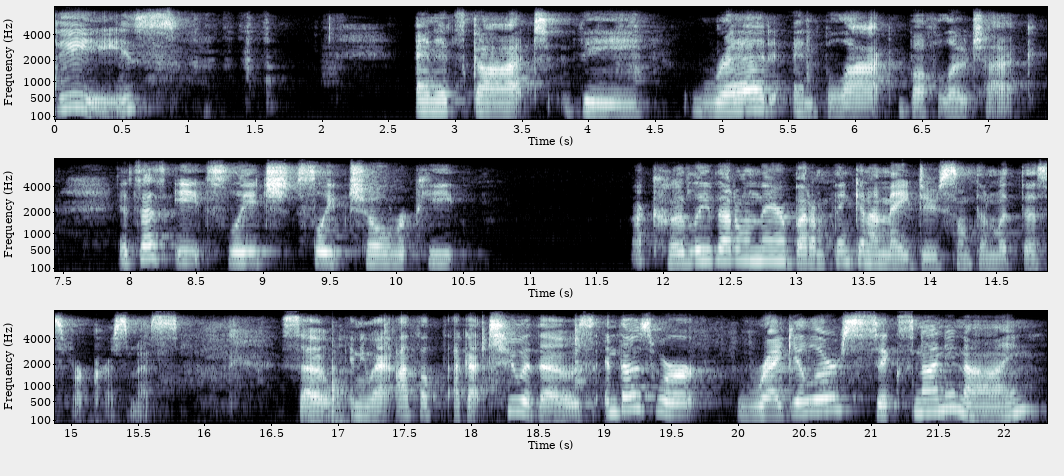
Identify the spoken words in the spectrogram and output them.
these. And it's got the red and black buffalo check. It says eat, sleep, sleep, chill, repeat. I could leave that on there, but I'm thinking I may do something with this for Christmas. So anyway, I thought I got two of those, and those were regular $6.99,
